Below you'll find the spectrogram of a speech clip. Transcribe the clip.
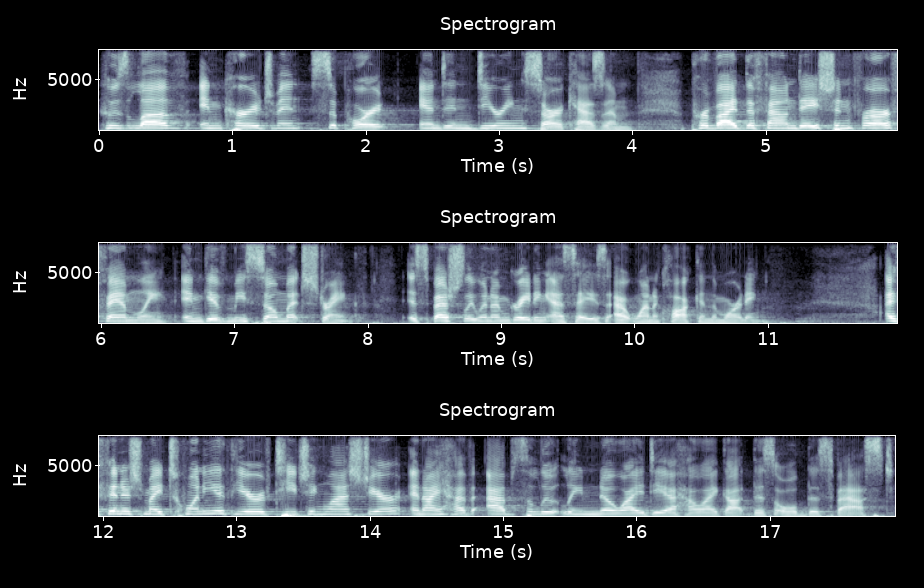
whose love, encouragement, support, and endearing sarcasm provide the foundation for our family and give me so much strength, especially when I'm grading essays at 1 o'clock in the morning. I finished my 20th year of teaching last year, and I have absolutely no idea how I got this old this fast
